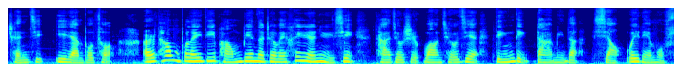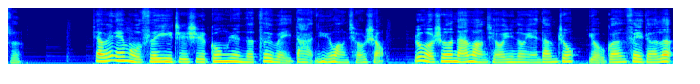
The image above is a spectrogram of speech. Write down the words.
成绩依然不错。而汤姆·布雷迪旁边的这位黑人女性，她就是网球界鼎鼎大名的小威廉姆斯。小威廉姆斯一直是公认的最伟大女网球手。如果说男网球运动员当中，有关费德勒、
